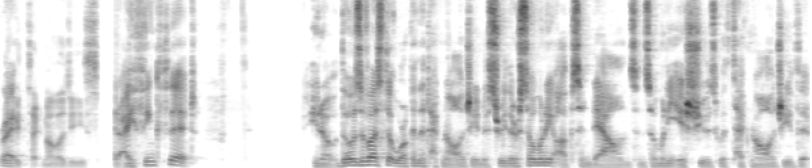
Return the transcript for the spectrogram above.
right. with technologies. I think that you know those of us that work in the technology industry there's so many ups and downs and so many issues with technology that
